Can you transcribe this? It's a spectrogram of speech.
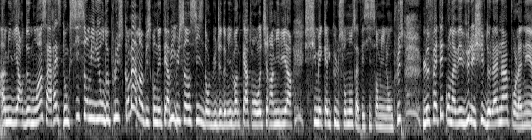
un milliard de moins, ça reste donc 600 millions de plus quand même, hein, puisqu'on était à plus 1,6 dans le budget 2024, on retire un milliard, si mes calculs sont bons, ça fait 600 millions de plus. Le fait est qu'on avait vu les chiffres de l'ANA pour l'année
